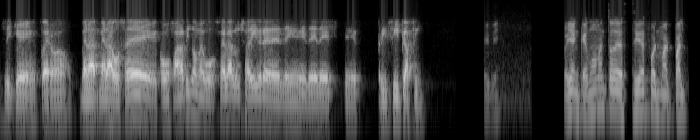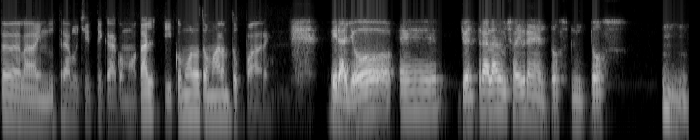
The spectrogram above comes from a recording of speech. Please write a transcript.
Así que, pero me la, me la gocé, como fanático me gocé la lucha libre de, de, de principio a fin. Oye, ¿en qué momento decides formar parte de la industria luchística como tal y cómo lo tomaron tus padres? Mira, yo, eh, yo entré a la lucha libre en el 2002.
